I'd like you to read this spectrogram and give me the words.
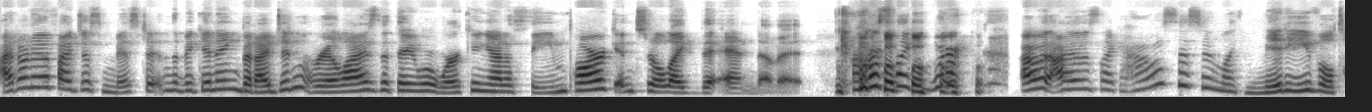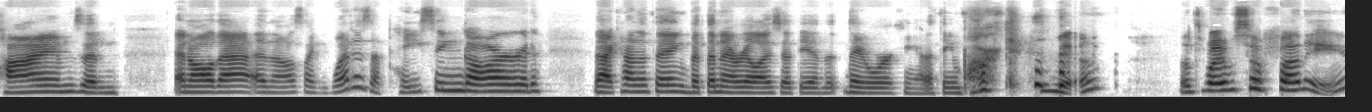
I don't know if I just missed it in the beginning, but I didn't realize that they were working at a theme park until like the end of it. I was like, where? I was, I was like, how is this in like medieval times and and all that? And I was like, what is a pacing guard? That kind of thing. But then I realized at the end that they were working at a theme park. yeah, that's why it was so funny.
